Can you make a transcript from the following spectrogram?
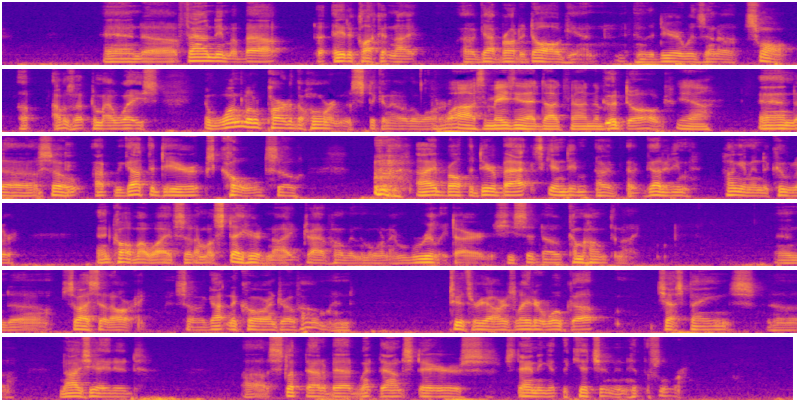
and uh, found him about eight o'clock at night a guy brought a dog in, and the deer was in a swamp. Up, I was up to my waist, and one little part of the horn was sticking out of the water. Wow, it's amazing that dog found him. Good dog. Yeah. And uh, so I, we got the deer. It was cold, so I brought the deer back, skinned him, gutted him, hung him in the cooler, and called my wife. Said I'm gonna stay here tonight, drive home in the morning. I'm really tired. And she said, No, come home tonight. And uh, so I said, All right. So I got in the car and drove home. And two or three hours later, woke up, chest pains, uh, nauseated, uh, slipped out of bed, went downstairs, standing at the kitchen, and hit the floor.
